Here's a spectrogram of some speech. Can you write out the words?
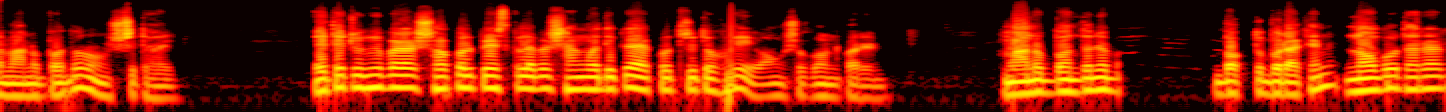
এ মানববন্ধন অনুষ্ঠিত হয়। এতে টুঙ্গিপাড়ার সকল প্রেস ক্লাবের সাংবাদিকরা একত্রিত হয়ে অংশগ্রহণ করেন। মানববন্ধনে বক্তব্য রাখেন নবধারার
